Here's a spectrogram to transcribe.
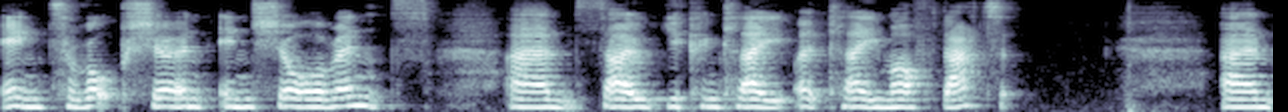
interruption insurance. Um, so you can claim uh, claim off that. Um,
